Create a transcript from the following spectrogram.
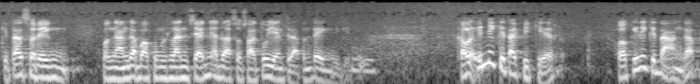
Kita sering menganggap bahwa pemilih lansia ini adalah sesuatu yang tidak penting begitu. Hmm. Kalau ini kita pikir, kalau ini kita anggap,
